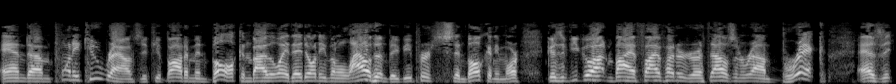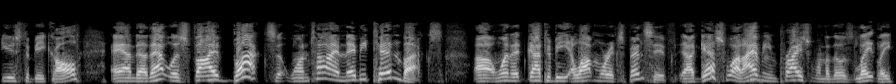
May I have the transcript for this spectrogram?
and, um, 22 rounds if you bought them in bulk. And by the way, they don't even allow them to be purchased in bulk anymore because if you go out and buy a 500 or a thousand round brick, as it used to be called, and uh, that was five bucks at one time, maybe 10 bucks, uh, when it got to be a lot more expensive. Uh, guess what? I haven't even priced one of those lately,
